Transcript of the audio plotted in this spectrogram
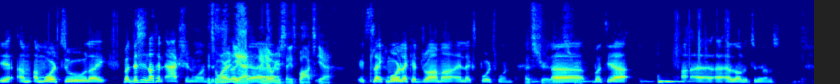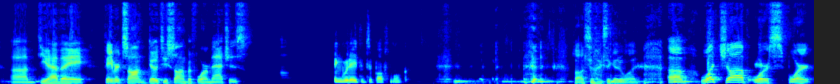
yeah. I'm I'm more to like, but this is not an action one. It's This more. is like, yeah, I get uh, what you're saying. It's box. Yeah, It's like more like a drama and like sports one. that's true. That's Uh, true. but yeah, I, I I love it to be honest. Um, do you have a favorite song, go to song before matches? Thing related to Pop Smoke. Pop Smoke's a good one. Um, what job or sport,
